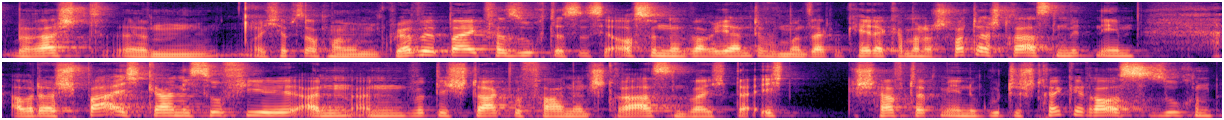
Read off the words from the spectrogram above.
überrascht. Ähm, ich habe es auch mal mit dem Gravelbike versucht. Das ist ja auch so eine Variante, wo man sagt, okay, da kann man noch Schotterstraßen mitnehmen. Aber da spare ich gar nicht so viel an, an wirklich stark befahrenen Straßen, weil ich da echt geschafft habe, mir eine gute Strecke rauszusuchen.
